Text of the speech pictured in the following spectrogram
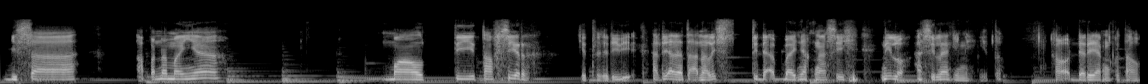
bisa apa namanya multi tafsir gitu. Jadi ada data analis tidak banyak ngasih ini loh hasilnya gini gitu. Kalau dari yang aku tahu.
